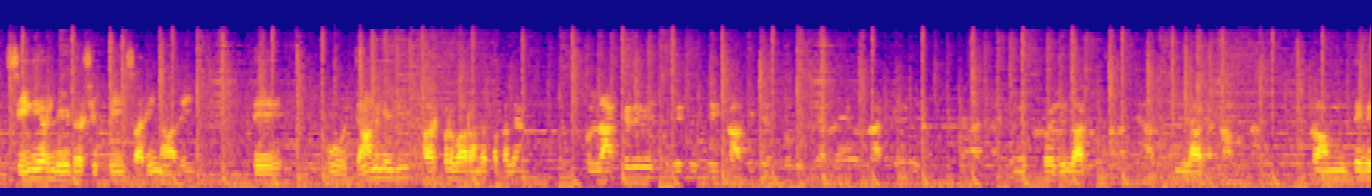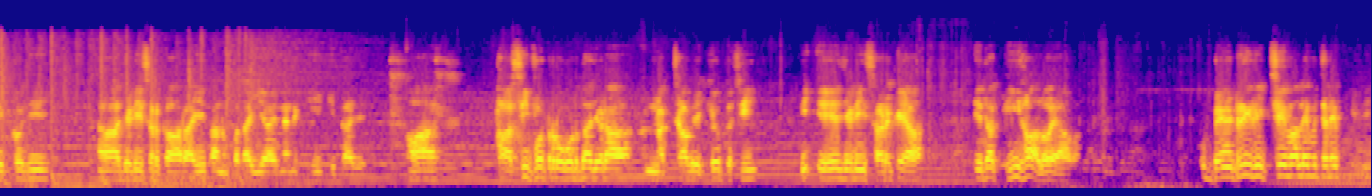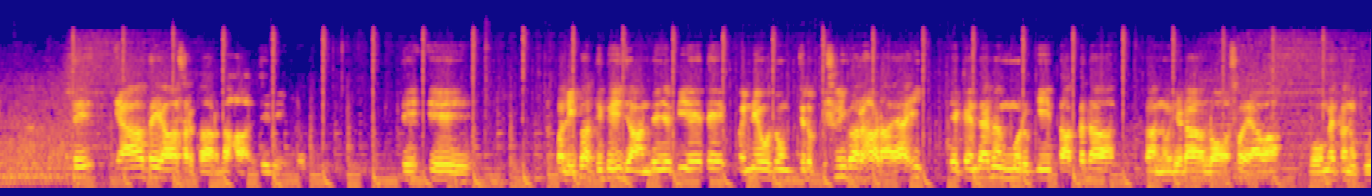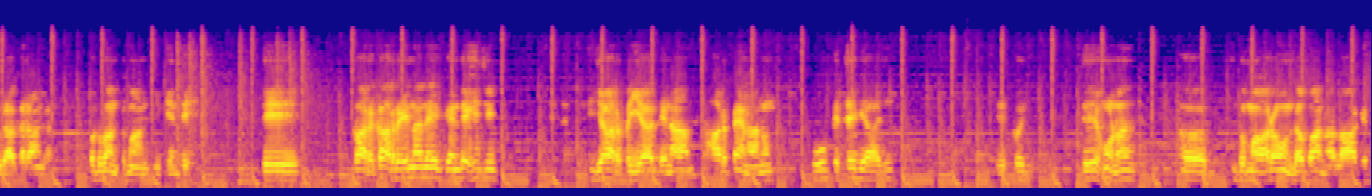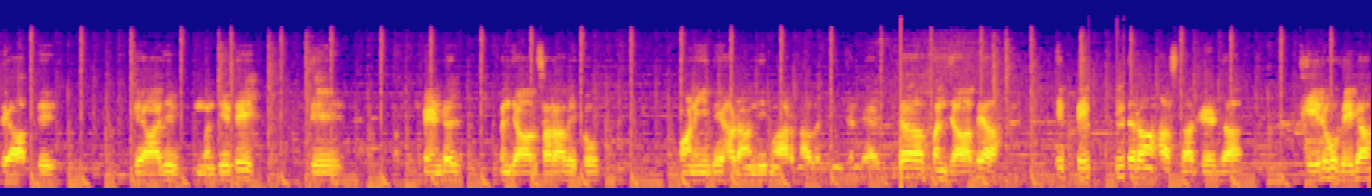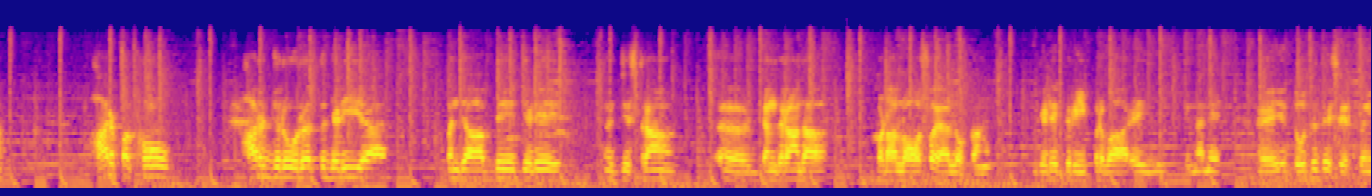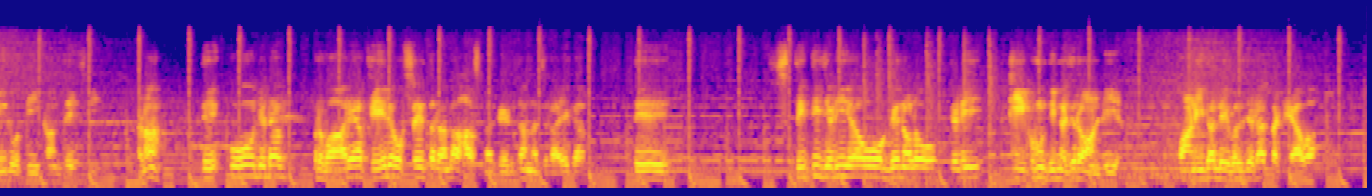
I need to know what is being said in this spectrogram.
ਸੀਨੀਅਰ ਲੀਡਰਸ਼ਿਪ ਵੀ ਸਾਰੀ ਨਾਲ ਹੀ ਤੇ ਉਹ ਜਾਣਗੇ ਜੀ ਹਰ ਪਰਿਵਾਰਾਂ ਦਾ ਪਤਾ ਲੈਣ। ਇਲਾਕੇ ਦੇ ਵਿੱਚ ਵੀ ਤੁਸੀਂ ਕਾਫੀ ਚਿਰ ਤੋਂ ਵਿਚਰ ਰਹੇ ਹੋ ਇਲਾਕੇ ਦੇ ਵਿੱਚ ਵੇਖੋ ਜੀ ਲੱਗ ਲੱਗ ਕੰਮ ਤੇ ਵੇਖੋ ਜੀ ਜਿਹੜੀ ਸਰਕਾਰ ਆਈ ਤੁਹਾਨੂੰ ਪਤਾ ਹੀ ਆ ਇਹਨਾਂ ਨੇ ਕੀ ਕੀਤਾ ਜੀ। ਆ 88 ਫੁੱਟ ਰੋਡ ਦਾ ਜਿਹੜਾ ਨਕਸ਼ਾ ਵੇਖਿਓ ਤੁਸੀਂ ਵੀ ਇਹ ਜਿਹੜੀ ਸੜਕ ਆ ਇਹਦਾ ਕੀ ਹਾਲ ਹੋਇਆ ਵਾ? ਉਹ ਬੈਟਰੀ ਰਿਕਸ਼ੇ ਵਾਲੇ ਵਿਚਾਰੇ ਤੇ ਆ ਤੇ ਆ ਸਰਕਾਰ ਦਾ ਹਾਲ ਜੀ ਦੇਖੋ। ਤੇ ਇਹ ਭਲੀ ਭਾਤੀ ਤੁਸੀਂ ਜਾਣਦੇ ਜੇ ਵੀ ਇਹ ਤੇ ਇਹਨੇ ਉਦੋਂ ਜਦੋਂ ਪਿਛਲੀ ਵਾਰ ਹੜ ਆਇਆ ਸੀ, ਇਹ ਕਹਿੰਦਾ ਮੈਂ ਮੁਰਗੀ ਤੱਕ ਦਾ ਤੁਹਾਨੂੰ ਜਿਹੜਾ ਲਾਸ ਹੋਇਆ ਵਾ, ਉਹ ਮੈਂ ਤੁਹਾਨੂੰ ਪੂਰਾ ਕਰਾਂਗਾ, ਭਗਵੰਤ ਮਾਨ ਜੀ ਕਹਿੰਦੇ ਸੀ। ਤੇ ਘਰ ਘਰ ਇਹਨਾਂ ਨੇ ਕਹਿੰਦੇ ਸੀ ਜੀ 1000 ਰੁਪਇਆ ਦੇਣਾ ਹਰ ਭੈਣਾਂ ਨੂੰ, ਉਹ ਕਿੱਥੇ ਗਿਆ ਜੀ ਦੇਖੋ ਜੀ, ਤੇ ਹੁਣ ਬਿਮਾਰ ਹੋਣ ਦਾ ਬਹਾਨਾ ਲਾ ਕੇ ਤੇ ਆਪ ਤੇ ਤੇ ਆ ਜੇ ਮੰਜੇ ਤੇ ਤੇ ਪਿੰਡ ਪੰਜਾਬ ਸਾਰਾ ਵੇਖੋ ਪਾਣੀ ਦੇ ਹੜਾਂ ਦੀ ਮਾਰ ਨਾਲ ਜੂਝਣ ਰਿਹਾ ਜਿਹੜਾ ਪੰਜਾਬ ਆ ਇਹ ਪਹਿਲੀ ਤਰ੍ਹਾਂ ਹੱਸਦਾ ਖੇਡਦਾ ਫੇਰ ਹੋਵੇਗਾ। ਹਰ ਪੱਖੋਂ ਹਰ ਜ਼ਰੂਰਤ ਜਿਹੜੀ ਆ ਪੰਜਾਬ ਦੇ ਜਿਹੜੇ ਜਿਸ ਤਰ੍ਹਾਂ ਡੰਗਰਾਂ ਦਾ ਬੜਾ ਲਾਸ ਹੋਇਆ ਲੋਕਾਂ ਨੂੰ। ਜਿਹੜੇ ਗਰੀਬ ਪਰਿਵਾਰ ਹੈ ਜੀ, ਜਿਨ੍ਹਾਂ ਨੇ ਦੁੱਧ ਦੇ ਸਿਰ ਤੋਂ ਹੀ ਰੋਟੀ ਖਾਂਦੇ ਸੀ ਹਨਾ? ਤੇ ਉਹ ਜਿਹੜਾ ਪਰਿਵਾਰ ਆ ਫੇਰ ਉਸੇ ਤਰ੍ਹਾਂ ਦਾ ਹੱਸਦਾ ਖੇਡਦਾ ਨਜ਼ਰ ਆਏਗਾ। ਤੇ ਸਥਿਤੀ ਜਿਹੜੀ ਆ ਉਹ ਅੱਗੇ ਨਾਲੋਂ ਜਿਹੜੀ ਠੀਕ ਹੁੰਦੀ ਨਜ਼ਰ ਆਉਣ ਦੀ ਆ। ਪਾਣੀ ਦਾ ਲੈਵਲ ਜਿਹੜਾ ਘਟਿਆ ਵਾ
